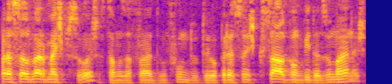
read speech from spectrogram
para salvar mais pessoas. Estamos a falar de um fundo de operações que salvam vidas humanas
